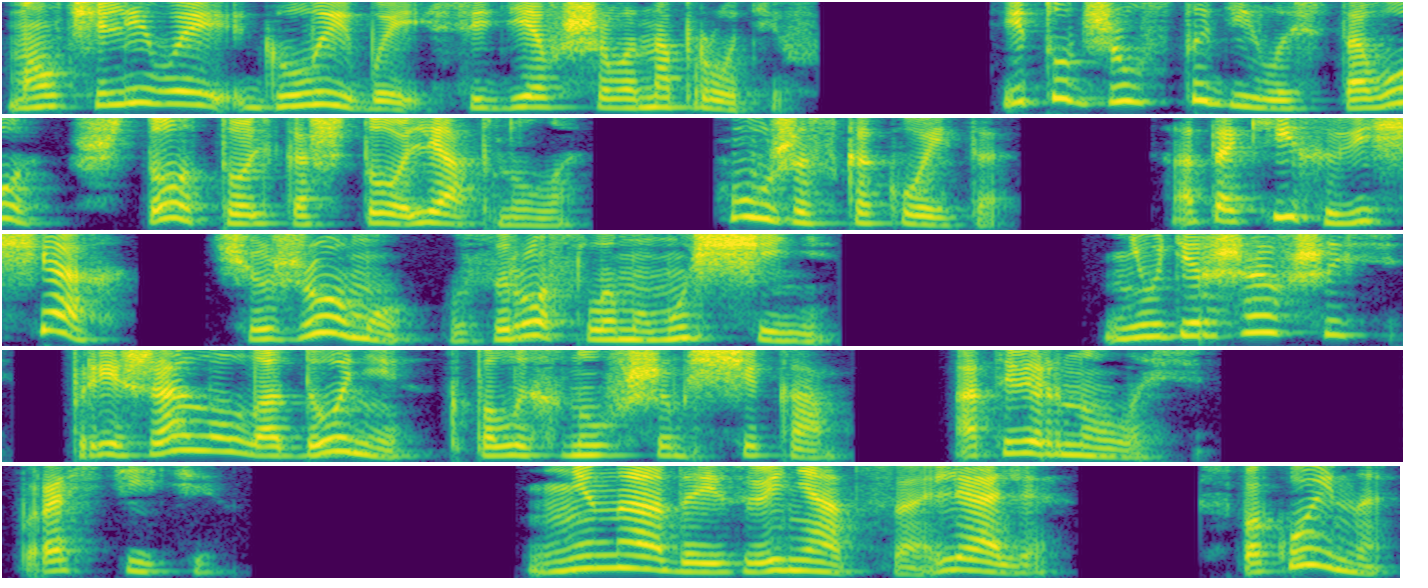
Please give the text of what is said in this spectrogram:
молчаливой глыбой, сидевшего напротив. И тут же устыдилась того, что только что ляпнула. Ужас какой-то. О таких вещах чужому взрослому мужчине. Не удержавшись, Прижала ладони к полыхнувшим щекам. Отвернулась. Простите. Не надо извиняться, Ляля. Спокойно,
